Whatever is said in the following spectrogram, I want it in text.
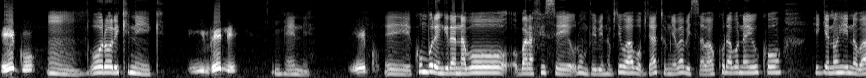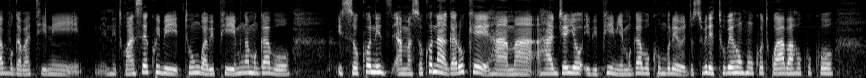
yego mm. worora ikiniki impene impene yego eh, kumburengera nabo barafise urumva ibintu by'iwabo byatumye babisaba ko yuko hirya no hino bavuga bati ntitwanse kw’ibitungwa bipimwa mugabo isoko ni amasoko nagaruke hama hajeyo ibipimye mugabo kumburewe dusubire tubeho nkuko twabaho kuko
